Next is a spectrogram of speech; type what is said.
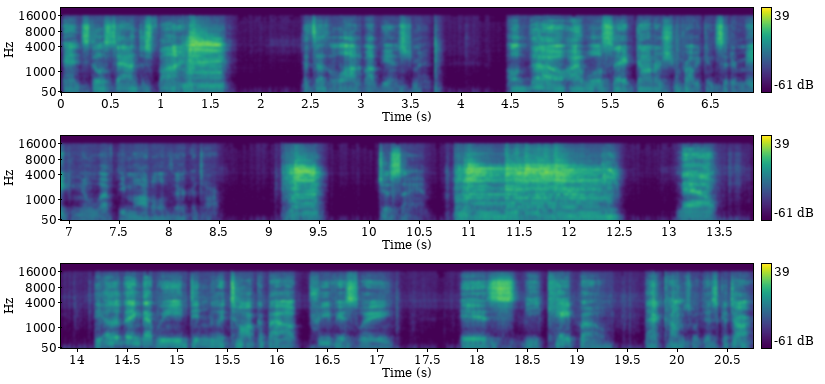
and still sound just fine, that says a lot about the instrument. Although I will say Donner should probably consider making a lefty model of their guitar. Just saying. Now, the other thing that we didn't really talk about previously is the capo that comes with this guitar.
